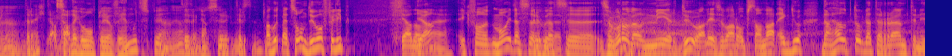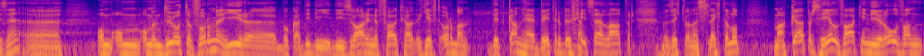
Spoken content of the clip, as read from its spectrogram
ja. terecht. Ja, ze hadden gewoon play-off 1 moeten spelen. Ja, tuurlijk, ja, tuurlijk, tuurlijk. Maar goed, met zo'n duo, Filip, ja, dan... ja, eh, ik vond het mooi dat ze, dat uit, ze, ze worden wel meer duo. Allee, ze waren op standaard echt duo. Dat helpt ook dat er ruimte is. Hè. Eh, om, om, om een duo te vormen. Hier, eh Bocadi, die, die zwaar in de fout gaat, geeft Orban, dit kan hij beter, bewees hij later. Dat is echt wel een slechte lop. Maar Kuipers heel vaak in die rol van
